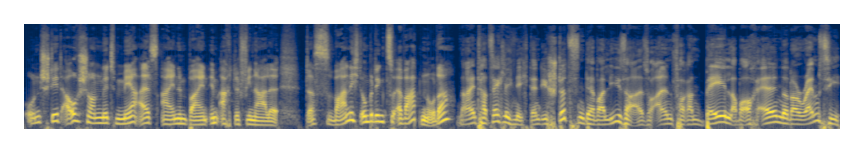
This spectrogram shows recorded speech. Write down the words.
und steht auch schon mit mehr als einem Bein im Achtelfinale. Das war nicht unbedingt zu erwarten, oder? Nein, tatsächlich nicht, denn die Stützen der Waliser, also allen voran Bale, aber auch Allen oder Ramsey,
